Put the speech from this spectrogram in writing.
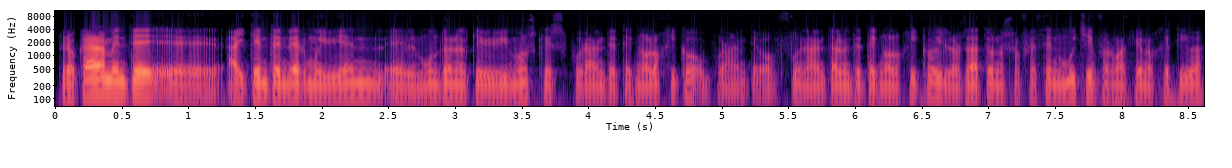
Pero claramente eh, hay que entender muy bien el mundo en el que vivimos, que es puramente tecnológico o, puramente, o fundamentalmente tecnológico, y los datos nos ofrecen mucha información objetiva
